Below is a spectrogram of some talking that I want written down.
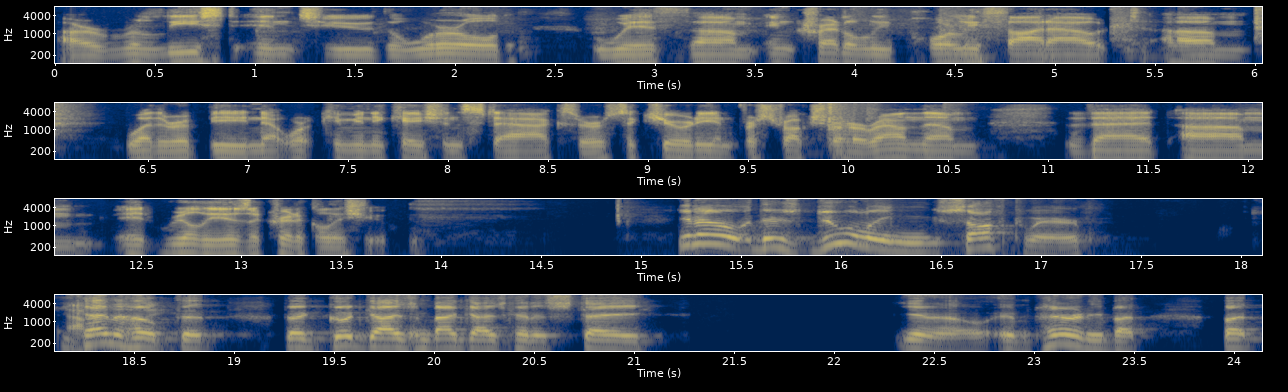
are released into the world with um, incredibly poorly thought out, um, whether it be network communication stacks or security infrastructure around them, that um, it really is a critical issue. You know, there's dueling software. You kind of hope that the good guys and bad guys kind of stay, you know, in parity. But but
